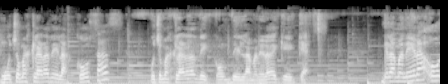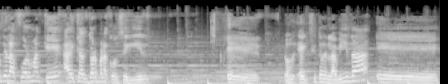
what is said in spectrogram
Mucho más clara de las cosas, mucho más clara de, de la manera de que, que, de la manera o de la forma que hay que actuar para conseguir eh, los éxitos en la vida. Eh,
